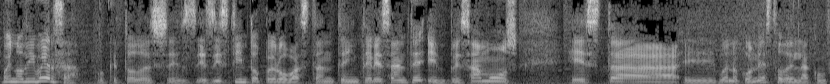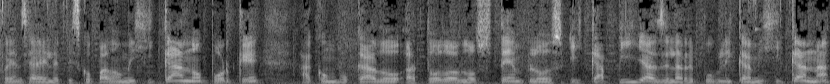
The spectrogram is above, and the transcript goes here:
bueno, diversa, porque todo es, es, distinto, pero bastante interesante. Empezamos esta, eh, bueno, con esto de la conferencia del episcopado mexicano, porque ha convocado a todos los templos y capillas de la República Mexicana,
